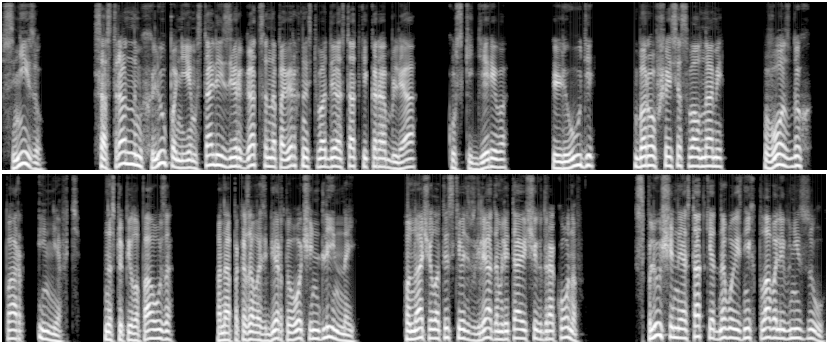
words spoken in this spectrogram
снизу, со странным хлюпаньем стали извергаться на поверхность воды остатки корабля, куски дерева, люди, боровшиеся с волнами, воздух, пар и нефть. Наступила пауза. Она показалась Берту очень длинной. Он начал отыскивать взглядом летающих драконов. Сплющенные остатки одного из них плавали внизу.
